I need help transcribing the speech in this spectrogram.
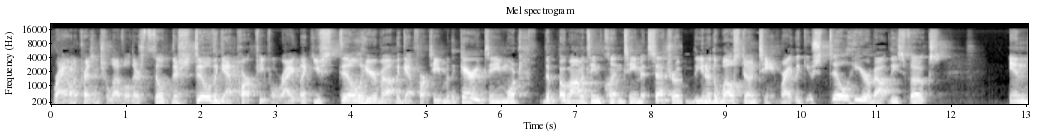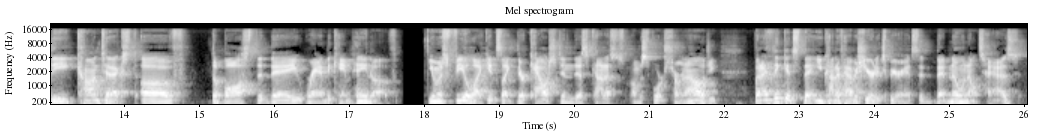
right on the presidential level, there's still there's still the Gephardt people, right? Like you still hear about the get Gephardt team or the Kerry team or the Obama team, Clinton team, et cetera. You know, the Wellstone team, right? Like you still hear about these folks in the context of the boss that they ran the campaign of. You almost feel like it's like they're couched in this kind of almost sports terminology. But I think it's that you kind of have a shared experience that, that no one else has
